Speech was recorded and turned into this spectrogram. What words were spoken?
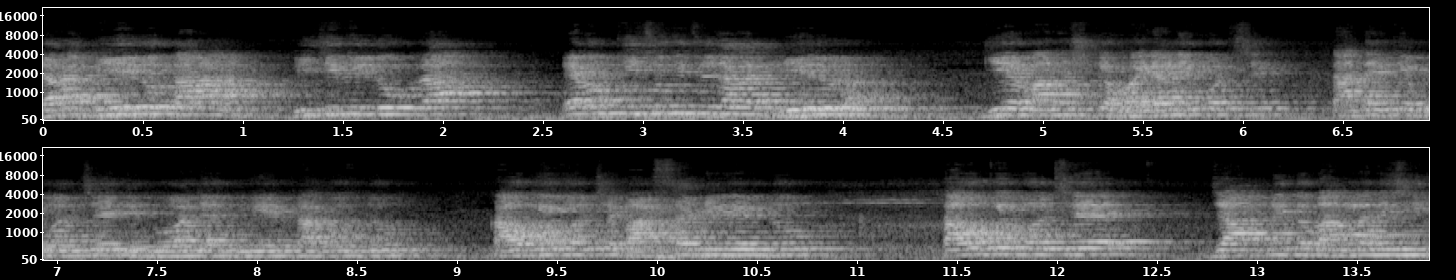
যারা বিএলও তারা না, বিজেপির লোকরা এবং কিছু কিছু যারা বিএলওরা গিয়ে মানুষকে হয়রানি করছে, তাদেরকে বলছে যে দু হাজার দুইয়ের কাগজ দো কাউকে বলছে বার্থ সার্টিফিকেট দো কাউকে বলছে যে আপনি তো বাংলাদেশি,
